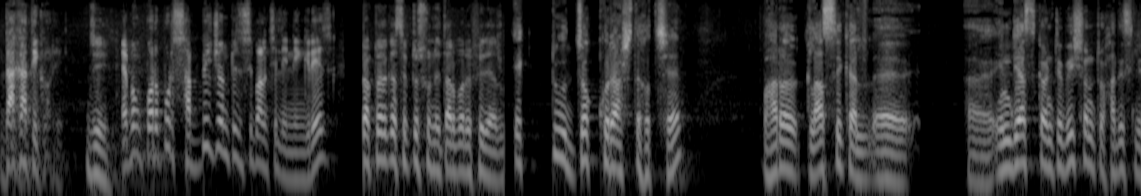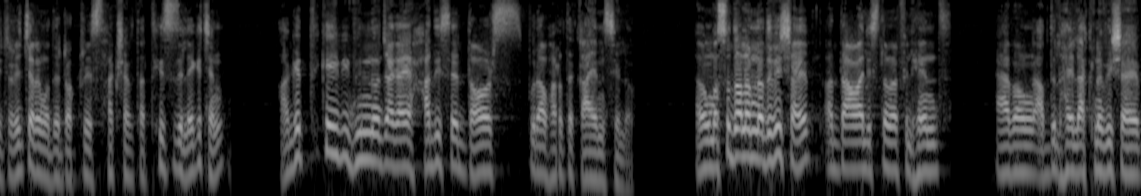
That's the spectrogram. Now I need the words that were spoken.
ডাকাতি করে। জি। এবং পরপর ছাব্বিশ জন প্রিন্সিপাল ছিলেন ইংরেজ। ডক্টরের কাছে একটু শুনি তারপরে ফিরে আসব। একটু যোগ করে আসতে হচ্ছে। Bharat classical India's contribution to hadith লিটারেচারের মধ্যে ডক্টর সাহেব তার থিসিসে লিখেছেন, আগের থেকেই বিভিন্ন জায়গায় হাদিসের দর্শ পুরা ভারতে কায়েম ছিল। এবং মাসুদ আলম নদী সাহেব আদাওয়াল ইসলাম ফিল হিন্দ এবং আব্দুল হাই লাখনবী সাহেব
